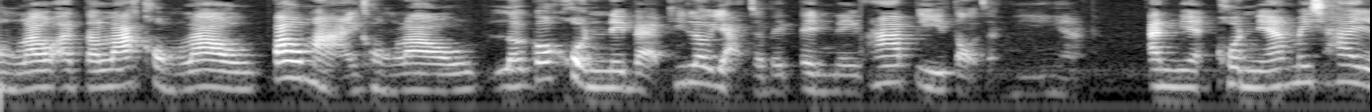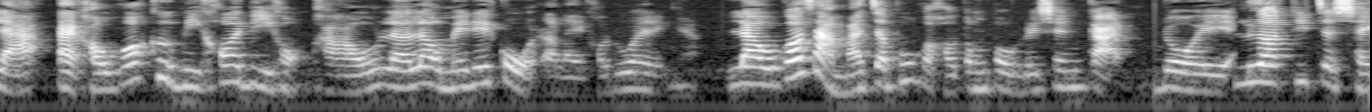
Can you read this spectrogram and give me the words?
ของเราอัตลักษณ์ของเราเป้าหมายของเรา แล้วก็คนในแบบที่เราอยากจะไปเป็นใน 5 ปีต่อจากนี้ อันเนี้ยคนเนี้ยไม่ใช่ละ แต่เขาก็คือมีข้อดีของเขาแล้วเราไม่ได้โกรธอะไรเขาด้วยอย่างเงี้ยเราก็สามารถจะพูดกับเขาตรงๆด้วยเช่นกัน โดยเลือกที่จะใช้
